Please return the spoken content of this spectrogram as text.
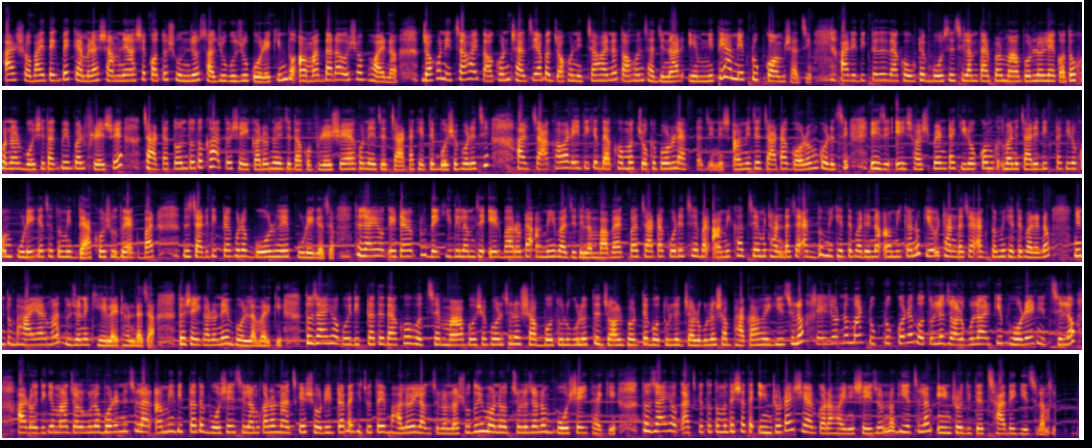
আর সবাই দেখবে ক্যামেরার সামনে আসে কত সুন্দর সাজুগুজু করে, কিন্তু আমার দ্বারা ওইসব হয় না। যখন ইচ্ছা হয় তখন সাজি, আবার যখন ইচ্ছা হয় না তখন সাজি না। আর এমনিতেই আমি একটু কম সাজি। আর এদিকটাতে দেখো, উঠে বসেছিলাম। তারপর মা বলল, লে, কতক্ষণ আর বসে থাকবে? এবার ফ্রেশ হয়ে চাটা তো খা। তো সেই কারণে ওই যে দেখো ফ্রেশ হয়ে এখন এই যে চাটা খেতে বসে পড়েছি। আর চা খাওয়ার এইদিকে দেখো আমার চোখে পড়ল একটা জিনিস। আমি যে চাটা গরম করেছি, এই যে এই সসপ্যানটা কীরকম মানে চারিদিকটা কীরকম পুড়ে গেছে তুমি দেখো শুধু একবার, যে চারিদিকটা একবারে গোল হয়ে পুড়ে গেছে। তো যাই হোক, এটা একটু দেখিয়ে দিলাম যে এর বারোটা আমিই বাজিয়ে দিলাম। বাবা একবার চাটা করেছে, এবার আমি খাচ্ছি, আমি ঠান্ডা চা একদমই খেতে পারি না। আমি কেন? কেউই ঠান্ডা চা একদমই খেতে পারে না। কিন্তু ভাই আর মা দুজনে খেয়ে ঠান্ডা চা। তো সেই কারণেই বললাম আর কি। তো যাই হোক, ওই দিকটাতে দেখো, হচ্ছে মা বসে পড়েছিল সব বোতলগুলোতে, জল ভরতে, বোতলের জলগুলো সব ফাঁকা হয়ে গিয়েছিল। সেই জন্য মা টুকটুক করে বোতলের জলগুলো আর কি ভরে নিচ্ছিল আর ওইদিকে মা জলগুলো ভরে নিচ্ছিল। আর আমি দিকটাতে বসেই ছিলাম কারণ আজকে শরীরটা না কিছুতেই ভালোই লাগছিল না, শুধুই মনে হচ্ছিল যেন বসেই থাকি। তো যাই হোক, আজকে তো তোমাদের সাথে ইন্ট্রোটাই শেয়ার করা হয়নি, সেই জন্য গিয়েছিলাম ইন্ট্রো দিতে, ছাদে গিয়েছিলাম।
